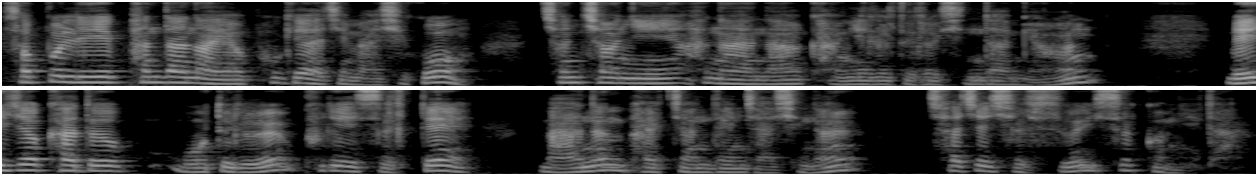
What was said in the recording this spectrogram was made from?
섣불리 판단하여 포기하지 마시고 천천히 하나하나 강의를 들으신다면 메이저 카드 모두를 풀이했을 때 많은 발전된 자신을 찾으실 수 있을 겁니다.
